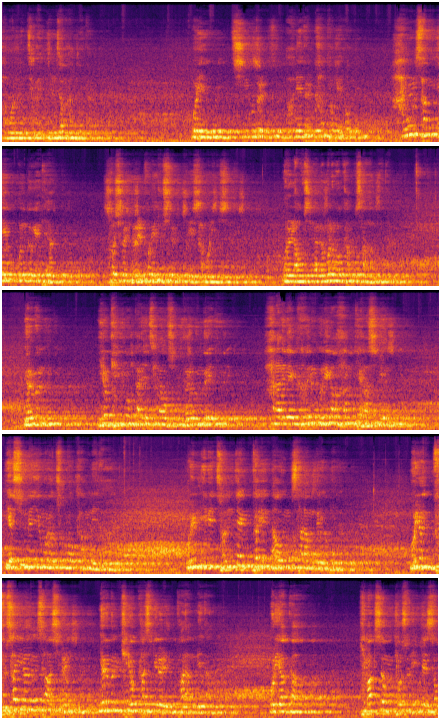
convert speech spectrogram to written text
사모님 제가 인정합니다. 우리 친구들, 아내들 카톡에도 항상 애국 운동에 대한 소식을 늘 보내주시는 우리 사모님이십니다. 오늘 나오시니까 너무너무 감사합니다. 여러분, 이렇게 이곳까지 찾아오신 여러분들에게 하나님의 큰 은혜가 함께 하시며 예수님의 이름으로 축복합니다. 나온 사람들입니다. 우리는 투사이라는 사실을 여러분 기억하시기를 바랍니다. 우리 아까 김학성 교수님께서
